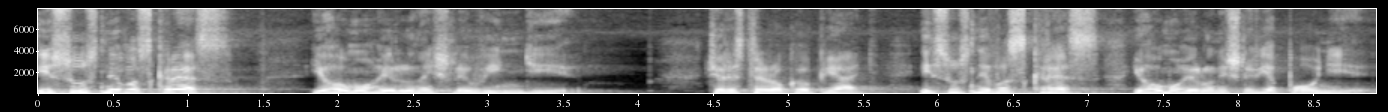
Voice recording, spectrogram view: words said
Ісус не воскрес. Його могилу знайшли в Індії. Через три роки оп'ять. Ісус не воскрес, Його могилу знайшли в Японії.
